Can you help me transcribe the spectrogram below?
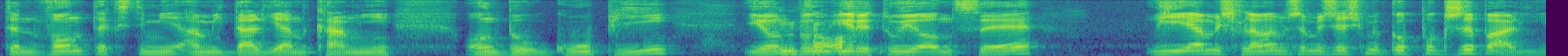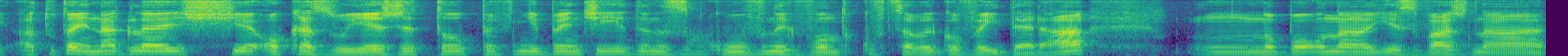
ten wątek z tymi amidaliankami, on był głupi i on był no. irytujący. I ja myślałem, że my żeśmy go pogrzebali, a tutaj nagle się okazuje, że to pewnie będzie jeden z głównych wątków całego Wejdera, no bo ona jest ważna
